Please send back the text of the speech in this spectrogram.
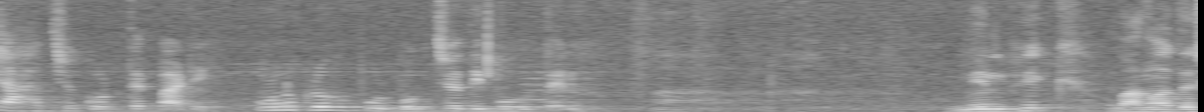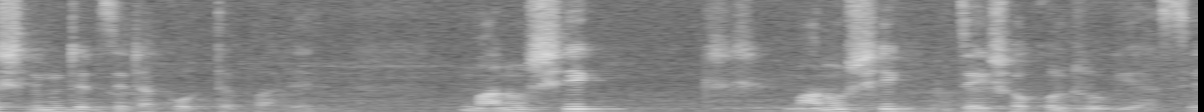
সাহায্য করতে পারে? অনুগ্রহপূর্বক যদি বলতেন। মিলভিক বাংলাদেশ লিমিটেড যেটা করতে পারে, মানসিক মানসিক যেই সকল রোগী আছে,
